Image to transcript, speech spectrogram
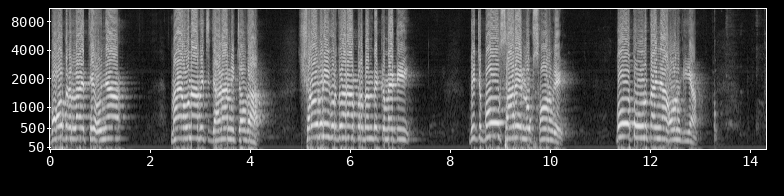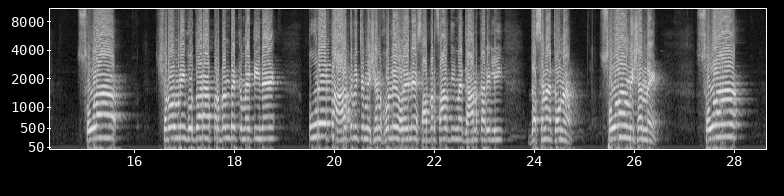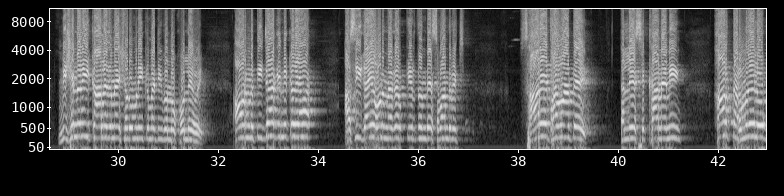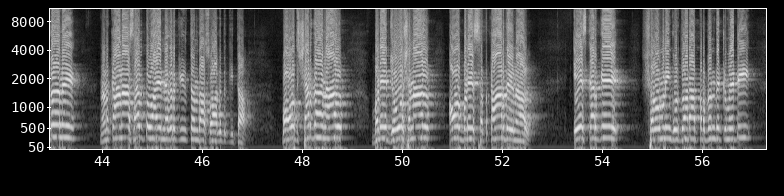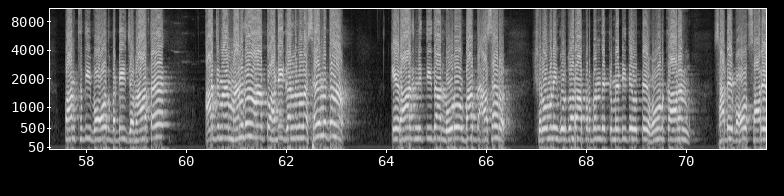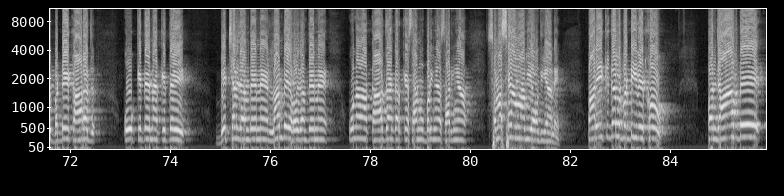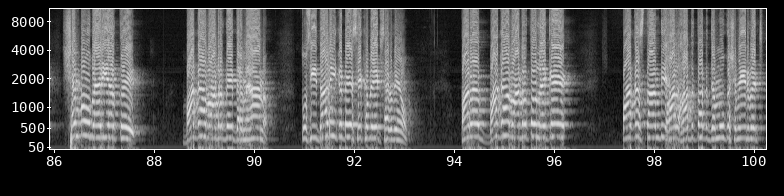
ਬਹੁਤ ਗੱਲਾਂ ਇੱਥੇ ਹੋਈਆਂ। ਮੈਂ ਉਹਨਾਂ ਵਿੱਚ ਜਾਣਾ ਨਹੀਂ ਚਾਹੁੰਦਾ। ਸ਼੍ਰੋਮਣੀ ਗੁਰਦੁਆਰਾ ਪ੍ਰਬੰਧਕ ਕਮੇਟੀ ਵਿੱਚ ਬਹੁਤ ਸਾਰੇ ਨੁਕਸ ਹੋਣਗੇ। ਬਹੁਤ ਉਣਤਾਈਆਂ ਹੋਣਗੀਆਂ। 16 ਸ਼੍ਰੋਮਣੀ ਗੁਰਦੁਆਰਾ ਪ੍ਰਬੰਧਕ ਕਮੇਟੀ ਨੇ ਪੂਰੇ ਭਾਰਤ ਵਿੱਚ ਮਿਸ਼ਨ ਖੋਲੇ ਹੋਏ ਨੇ। ਸਾਬਰ ਸਾਹਿਬ ਦੀ ਮੈਂ ਜਾਣਕਾਰੀ ਲਈ ਦੱਸਣਾ ਚਾਹੁੰਦਾ। 16 ਮਿਸ਼ਨ ਨੇ। 16 ਮਿਸ਼ਨਰੀ ਕਾਲਜ ਨੇ ਸ਼੍ਰੋਮਣੀ ਕਮੇਟੀ ਵੱਲੋਂ ਖੋਲੇ ਹੋਏ। ਔਰ ਨਤੀਜਾ ਕੀ ਨਿਕਲਿਆ? ਅਸੀਂ ਗਏ ਹੁਣ ਨਗਰ ਕੀਰਤਨ ਦੇ ਸੰਬੰਧ ਵਿੱਚ। ਸਾਰੇ ਥਾਵਾਂ ਤੇ ਕੱਲੇ ਸਿੱਖਾਂ ਨੇ ਨਹੀਂ, ਹਰ ਧਰਮ ਦੇ ਲੋਕਾਂ ਨੇ ਨਨਕਾਣਾ ਸਾਹਿਬ ਤੋਂ ਆਏ ਨਗਰ ਕੀਰਤਨ ਦਾ ਸਵਾਗਤ ਕੀਤਾ। ਬਹੁਤ ਸ਼ਰਧਾ ਨਾਲ, ਬੜੇ ਜੋਸ਼ ਨਾਲ ਔਰ ਬੜੇ ਸਤਿਕਾਰ ਦੇ ਨਾਲ। ਇਸ ਕਰਕੇ ਸ਼੍ਰੋਮਣੀ ਗੁਰਦੁਆਰਾ ਪ੍ਰਬੰਧਕ ਕਮੇਟੀ ਪੰਥ ਦੀ ਬਹੁਤ ਵੱਡੀ ਜਮਾਤ ਹੈ। ਅੱਜ ਮੈਂ ਮੰਨਦਾ ਹਾਂ, ਤੁਹਾਡੀ ਗੱਲ ਨਾਲ ਸਹਿਮਤ ਹਾਂ ਕਿ ਰਾਜਨੀਤੀ ਦਾ ਲੋੜੋਂ ਵੱਧ ਅਸਰ ਸ਼੍ਰੋਮਣੀ ਗੁਰਦੁਆਰਾ ਪ੍ਰਬੰਧਕ ਕਮੇਟੀ ਦੇ ਉੱਤੇ ਹੋਣ ਕਾਰਨ ਸਾਡੇ ਬਹੁਤ ਸਾਰੇ ਵੱਡੇ ਕਾਰਜ ਉਹ ਕਿਤੇ ਨਾ ਕਿਤੇ ਵਿਛੜ ਜਾਂਦੇ ਨੇ, ਲਾਂਭੇ ਹੋ ਜਾਂਦੇ ਨੇ। ਉਹਨਾਂ ਕਾਰਜਾਂ ਕਰਕੇ ਸਾਨੂੰ ਬੜੀਆਂ ਸਾਰੀਆਂ ਸਮੱਸਿਆਵਾਂ ਵੀ ਆਉਂਦੀਆਂ ਨੇ। ਪਰ ਇੱਕ ਗੱਲ ਵੱਡੀ ਵੇਖੋ, ਪੰਜਾਬ ਦੇ ਸ਼ੰਭੂ ਬੈਰੀਅਰ ਤੇ ਬਾਗਾ ਬਾਰਡਰ ਦੇ ਦਰਮਿਆਨ ਤੁਸੀਂ ਦਾੜੀ ਕੱਟੇ ਸਿੱਖ ਵੇਖ ਸਕਦੇ ਹੋ। ਪਰ ਬਾਗਾ ਬਾਰਡਰ ਤੋਂ ਲੈ ਕੇ ਪਾਕਿਸਤਾਨ ਦੀ ਹਰ ਹੱਦ ਤੱਕ ਜੰਮੂ ਕਸ਼ਮੀਰ ਵਿੱਚ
